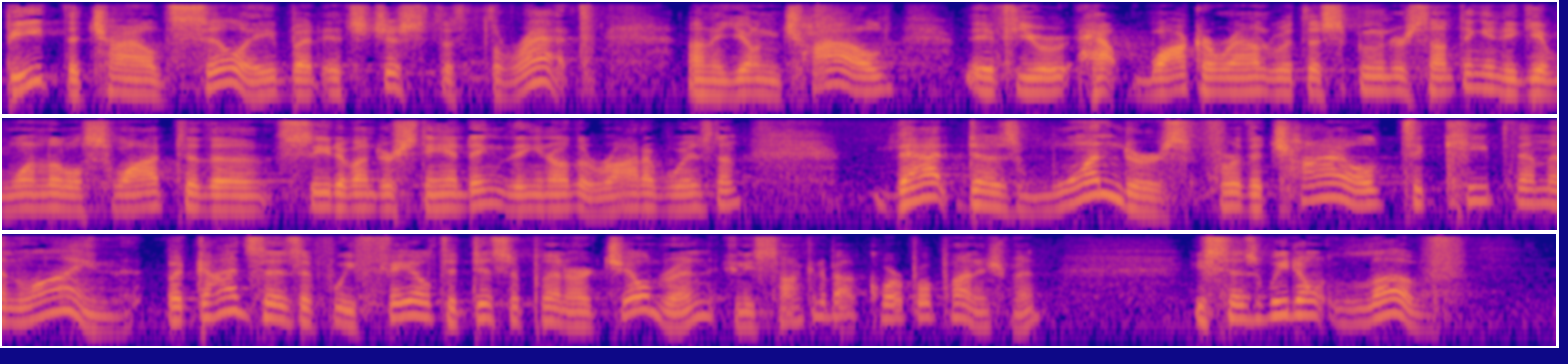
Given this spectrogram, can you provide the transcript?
beat the child silly, but it's just the threat on a young child. If you ha- walk around with a spoon or something and you give one little swat to the seed of understanding, the, you know, the rod of wisdom, that does wonders for the child to keep them in line. But God says if we fail to discipline our children, and He's talking about corporal punishment, He says we don't love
